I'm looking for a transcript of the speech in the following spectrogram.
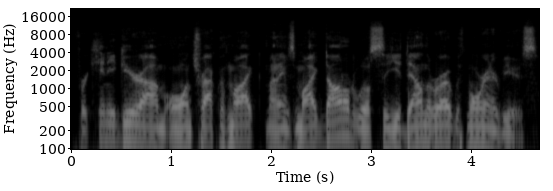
for Kenny Geer, I'm on track with Mike. My name is Mike Donald. We'll see you down the road with more interviews.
